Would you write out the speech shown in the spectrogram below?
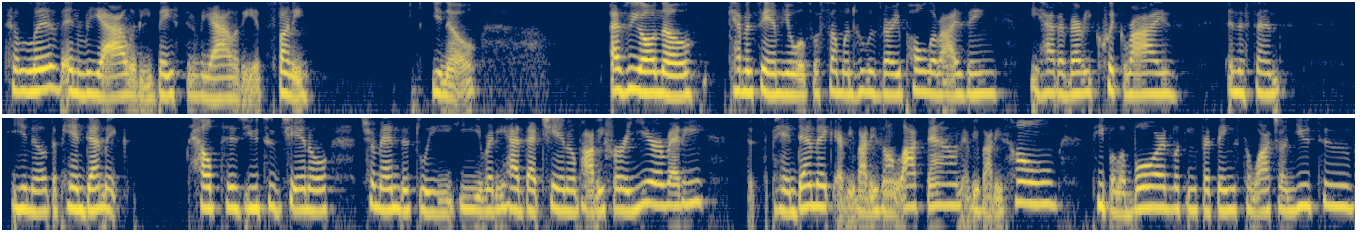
to live in reality based in reality. It's funny you know, as we all know, Kevin Samuels was someone who was very polarizing. He had a very quick rise in the sense, you know, the pandemic helped his YouTube channel tremendously. He already had that channel probably for a year already. It's pandemic, everybody's on lockdown, everybody's home, people are bored looking for things to watch on YouTube.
